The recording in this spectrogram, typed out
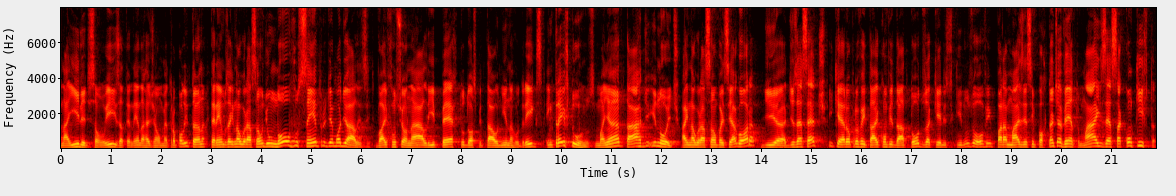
na ilha de São Luís, atendendo a região metropolitana, teremos a inauguração inauguração de um novo centro de hemodiálise. Vai funcionar ali perto do Hospital Nina Rodrigues, em três turnos, manhã, tarde e noite. A inauguração vai ser agora, dia 17, e quero aproveitar e convidar todos aqueles que nos ouvem para mais esse importante evento, mais essa conquista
